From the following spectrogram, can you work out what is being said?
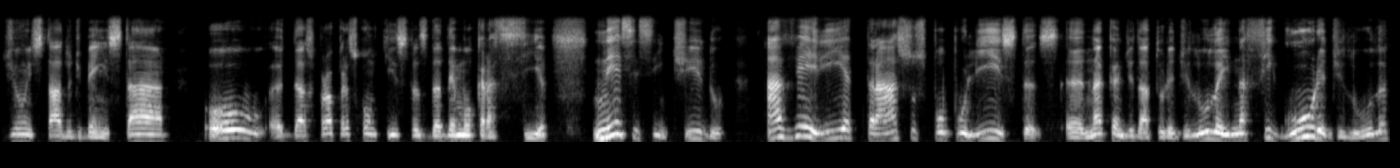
de um estado de bem-estar ou eh, das próprias conquistas da democracia. Nesse sentido, haveria traços populistas eh, na candidatura de Lula e na figura de Lula,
